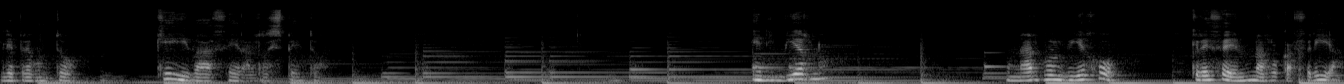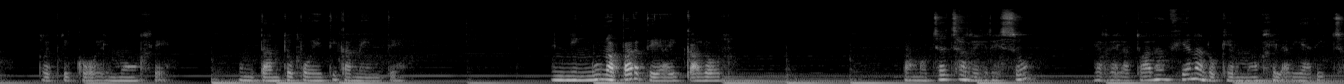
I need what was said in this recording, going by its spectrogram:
y le preguntó qué iba a hacer al respecto. En invierno, un árbol viejo crece en una roca fría, replicó el monje, un tanto poéticamente. En ninguna parte hay calor. La muchacha regresó y relató a la anciana lo que el monje le había dicho.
